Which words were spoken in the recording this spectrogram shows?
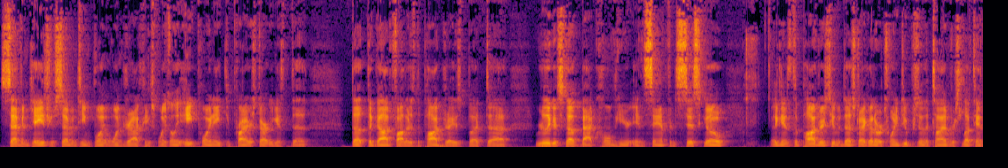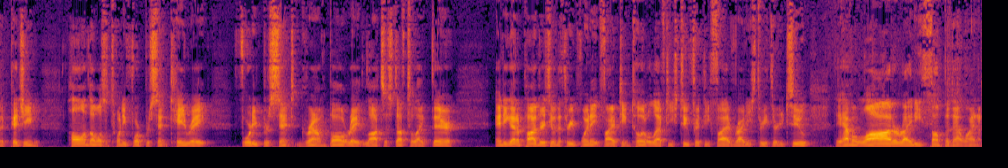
seven Ks for 17.1 DraftKings points, only 8.8 the prior start against the the, the Godfathers, the Padres. But uh, really good stuff back home here in San Francisco against the Padres team that does strike out over 22% of the time versus left-handed pitching. Holland almost a 24% K rate, 40% ground ball rate. Lots of stuff to like there. And you got a Padres team with a 3.85 team total. Lefties 255, righties 332. They have a lot of righty thump in that lineup.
